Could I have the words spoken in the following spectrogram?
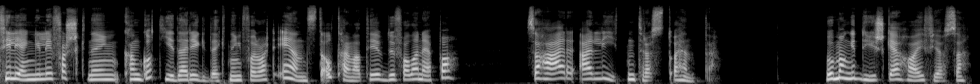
Tilgjengelig forskning kan godt gi deg ryggdekning for hvert eneste alternativ du faller ned på, så her er liten trøst å hente. Hvor mange dyr skal jeg ha i fjøset?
